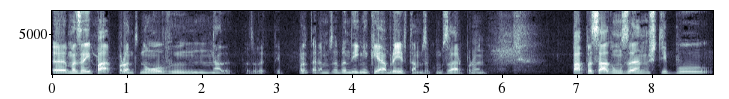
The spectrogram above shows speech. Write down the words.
Eh, mas aí pá, pronto, não houve nada. a? Tipo, pronto, éramos a bandinha que ia abrir, estávamos a começar, pronto. Pá, passado uns anos, tipo,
